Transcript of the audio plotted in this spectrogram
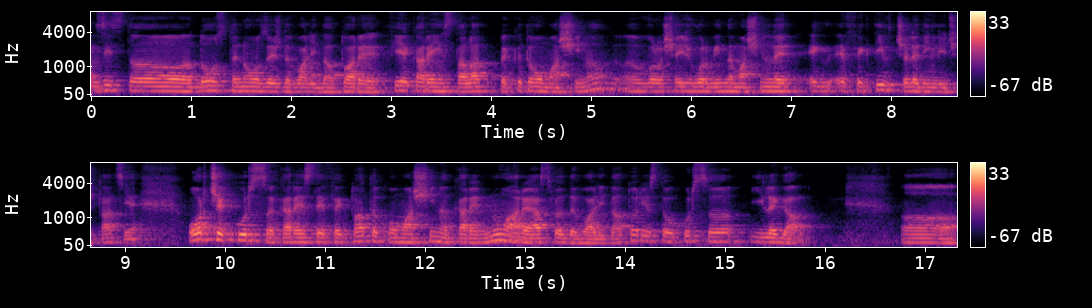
există 290 de validatoare, fiecare instalat pe câte o mașină, uh, și aici vorbim de mașinile efectiv cele din licitație, Orice cursă care este efectuată cu o mașină care nu are astfel de validator este o cursă ilegală. Uh,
